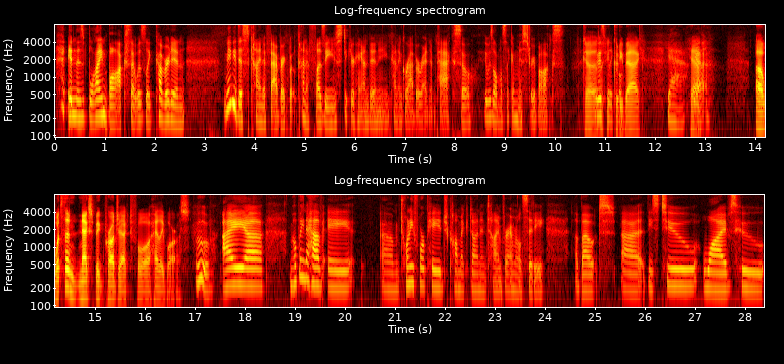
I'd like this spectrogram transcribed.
in this blind box that was like covered in maybe this kind of fabric but kind of fuzzy. You just stick your hand in and you kind of grab a random pack. So it was almost like a mystery box. like a, It was like a really goodie cool. bag Yeah. Yeah. Uh what's the next big project for haley boros Ooh, I uh, I'm hoping to have a um, 24 page comic done in time for Emerald City about uh, these two wives who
